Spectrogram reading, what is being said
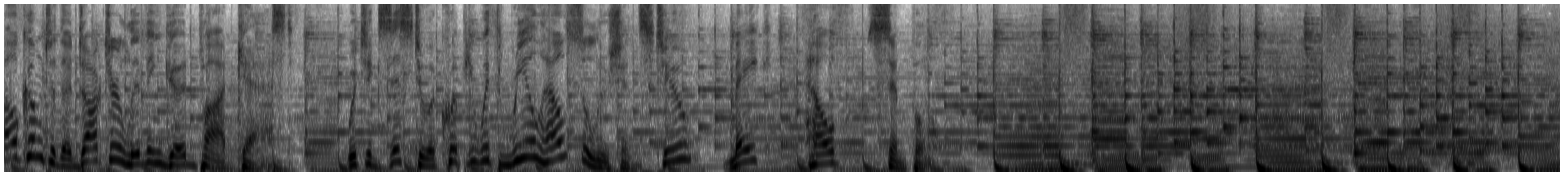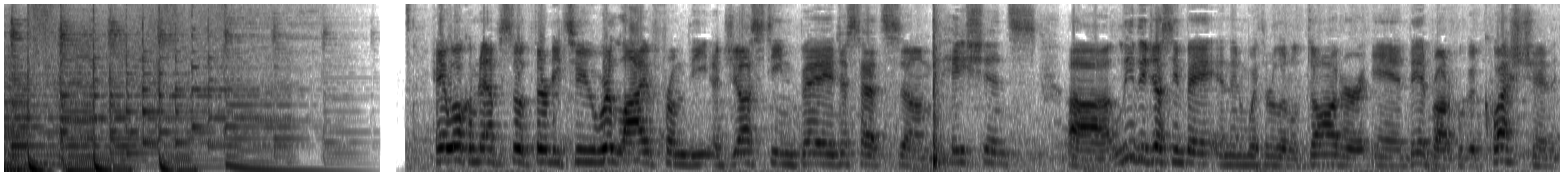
Welcome to the Dr. Livingood podcast, which exists to equip you with real health solutions to make health simple. Hey, welcome to episode 32. We're live from the Adjusting Bay. Just had some patients uh, leave the Adjusting Bay and then with her little daughter, and they had brought up a good question.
